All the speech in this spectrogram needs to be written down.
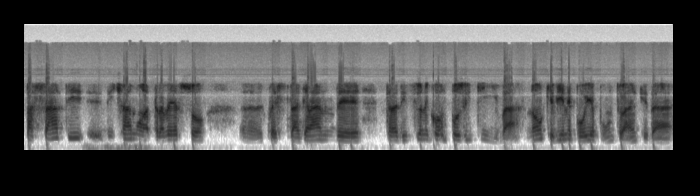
passati eh, diciamo, attraverso eh, questa grande tradizione compositiva no? che viene poi appunto anche da,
